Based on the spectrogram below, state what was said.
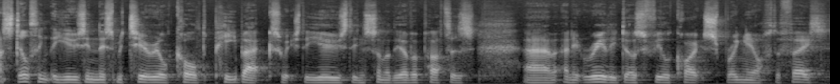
I still think they're using this material called Pebax, which they used in some of the other putters, um, and it really does feel quite springy off the face.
